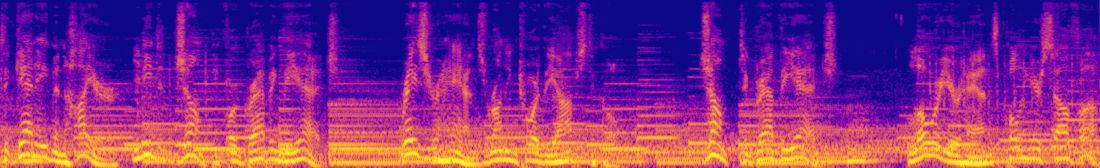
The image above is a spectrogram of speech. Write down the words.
To get even higher, you need to jump before grabbing the edge. Raise your hands running toward the obstacle. Jump to grab the edge. Lower your hands pulling yourself up.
